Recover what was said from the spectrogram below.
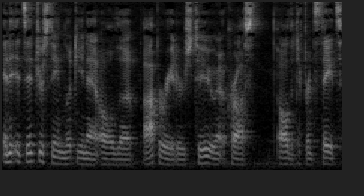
and it's interesting looking at all the operators too across all the different states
